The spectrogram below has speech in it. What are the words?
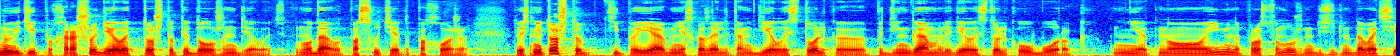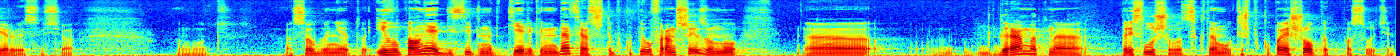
Ну и типа хорошо делать то, что ты должен делать. Ну да, вот по сути это похоже. То есть не то, что типа я, мне сказали там делай столько по деньгам или делай столько уборок. Нет, но именно просто нужно действительно давать сервис и все. Вот. Особо нету. И выполнять действительно те рекомендации. Раз ты купил франшизу, ну, э, грамотно прислушиваться к тому. Ты же покупаешь опыт, по сути.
